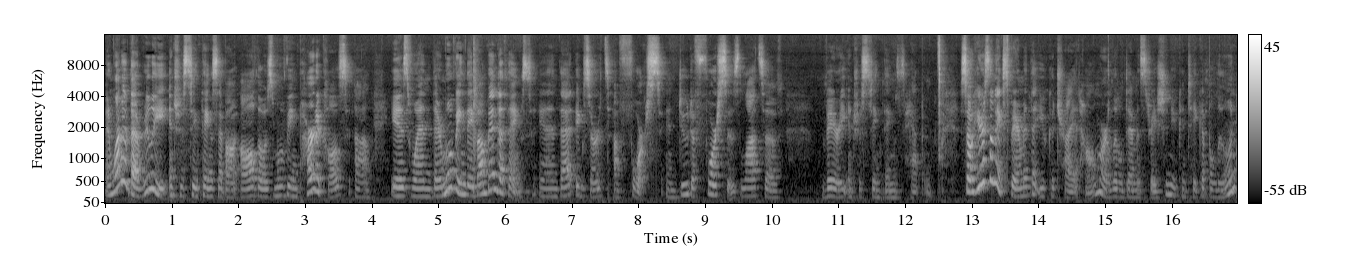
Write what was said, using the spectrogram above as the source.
And one of the really interesting things about all those moving particles um, is when they're moving, they bump into things, and that exerts a force. And due to forces, lots of very interesting things happen. So here's an experiment that you could try at home, or a little demonstration. You can take a balloon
